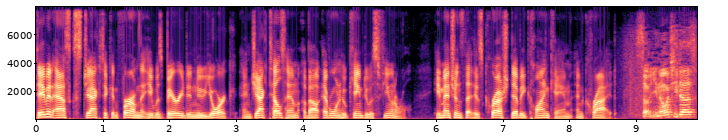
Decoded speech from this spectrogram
David asks Jack to confirm that he was buried in New York, and Jack tells him about everyone who came to his funeral. He mentions that his crush, Debbie Klein, came and cried. So, you know what she does?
